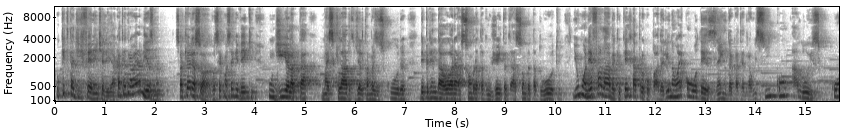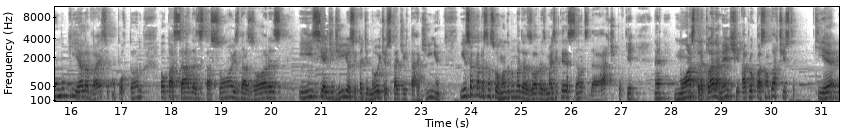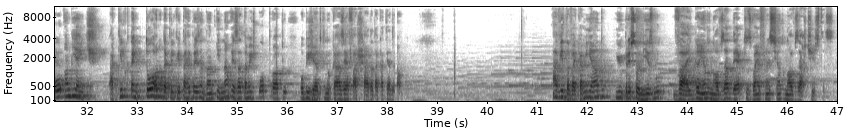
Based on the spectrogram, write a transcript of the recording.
O que está de diferente ali? A catedral é a mesma, só que olha só, você consegue ver que um dia ela está mais clara, outro dia ela está mais escura, dependendo da hora a sombra está de um jeito, a sombra está do outro. E o Monet falava que o que ele está preocupado ali não é com o desenho da catedral, e sim com a luz, como que ela vai se comportando ao passar das estações, das horas, e se é de dia, ou se está de noite, ou se está de tardinha. E isso acaba se transformando numa das obras mais interessantes da arte, porque né, mostra claramente a preocupação do artista, que é o ambiente aquilo que está em torno daquilo que ele está representando, e não exatamente o próprio objeto, que no caso é a fachada da catedral. A vida vai caminhando e o impressionismo vai ganhando novos adeptos, vai influenciando novos artistas.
